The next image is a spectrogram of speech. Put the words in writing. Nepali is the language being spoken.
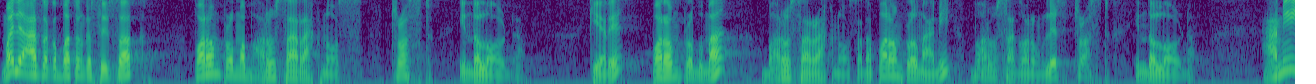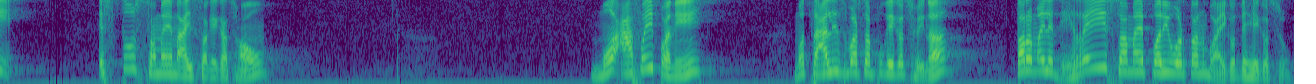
मैले आजको वचनको शीर्षक परमप्रभुमा भरोसा राख्नुहोस् ट्रस्ट इन द लर्ड के अरे? परमप्रभुमा भरोसा राख्नुहोस् अथवा परमप्रभुमा हामी भरोसा गरौँ। Let's trust in the Lord हामी यस्तो समयमा आइसकेका छौँ म आफै पनि म चालिस वर्ष पुगेको छुइनँ तर मैले धेरै समय परिवर्तन भएको देखेको छु।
